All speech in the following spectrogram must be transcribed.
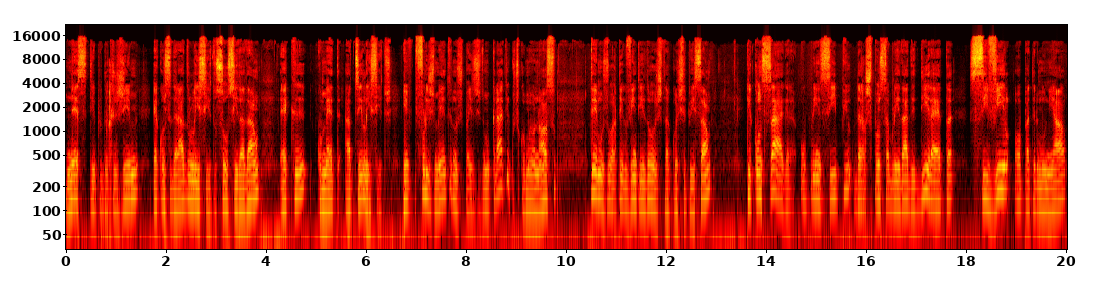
nesse tipo de regime é considerado lícito. Só o cidadão é que comete atos ilícitos. Infelizmente, nos países democráticos, como é o nosso, temos o artigo 22 da Constituição que consagra o princípio da responsabilidade direta, civil ou patrimonial,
